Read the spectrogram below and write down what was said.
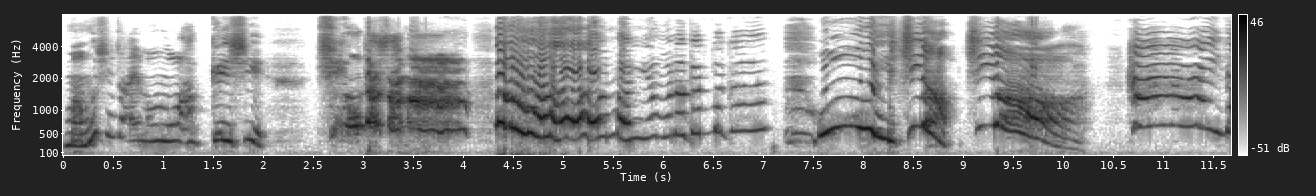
マムシ左衛門を発見し、塩田様ああ間に合わなかったか?おーい、千代千代はーい、旦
